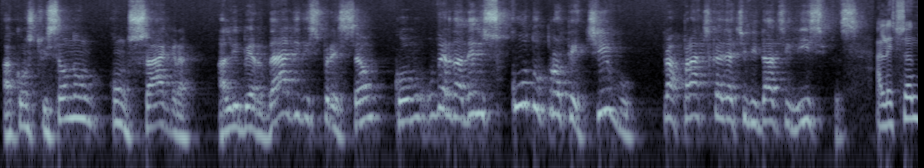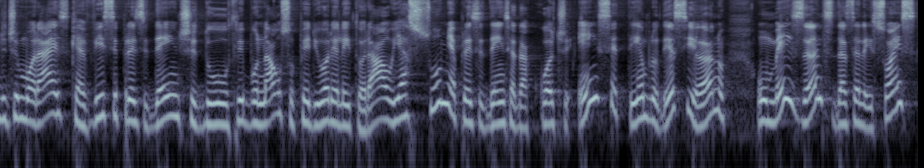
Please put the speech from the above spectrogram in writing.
A Constituição não consagra a liberdade de expressão como um verdadeiro escudo protetivo para a prática de atividades ilícitas. Alexandre de Moraes, que é vice-presidente do Tribunal Superior Eleitoral e assume a presidência da Corte em setembro desse ano, um mês antes das eleições,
